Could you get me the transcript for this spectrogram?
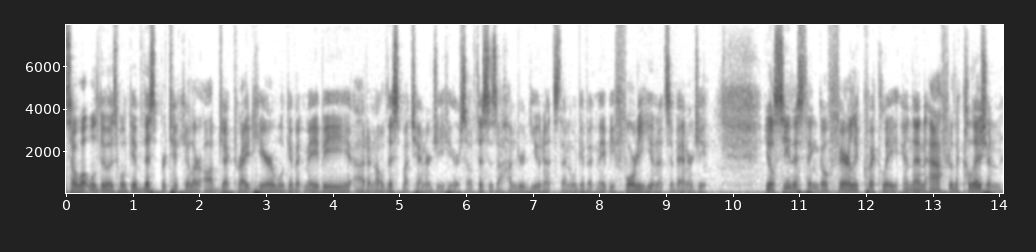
so what we'll do is we'll give this particular object right here, we'll give it maybe, I don't know, this much energy here. So if this is 100 units, then we'll give it maybe 40 units of energy. You'll see this thing go fairly quickly, and then after the collision,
